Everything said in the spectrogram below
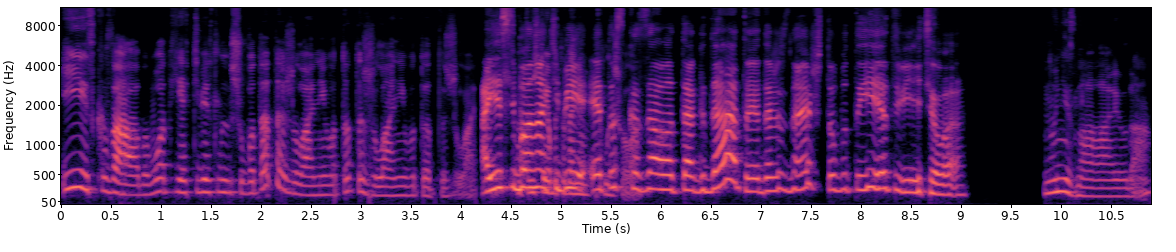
и сказала бы, вот я тебе слышу вот это желание, вот это желание, вот это желание. А если бы она тебе это сказала тогда, то я даже знаю, что бы ты ей ответила. Ну, не знаю, да.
